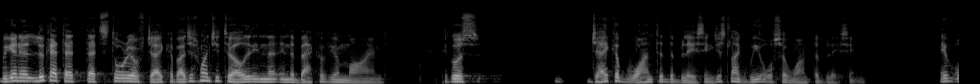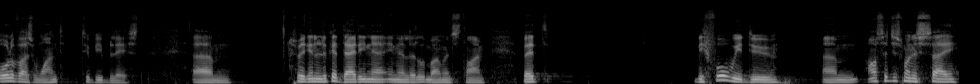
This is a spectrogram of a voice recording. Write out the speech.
we're going to look at that, that story of Jacob. I just want you to hold it in the, in the back of your mind. Because Jacob wanted the blessing, just like we also want the blessing. If all of us want to be blessed. Um, So we're going to look at that in a, in a little moment's time. But before we do, um, I also just want to say,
